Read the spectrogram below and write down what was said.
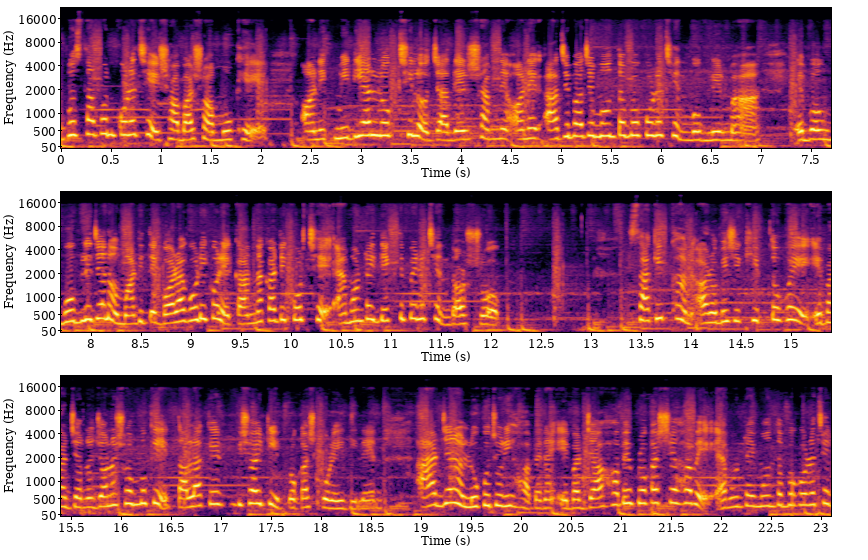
উপস্থাপন করেছে সবার সম্মুখে। অনেক মিডিয়ার লোক ছিল যাদের সামনে অনেক আজে বাজে মন্তব্য করেছেন বুবলির মা, এবং বুবলি যেন মাটিতে গড়াগড়ি করে কান্নাকাটি করছে এমনটাই দেখতে পেরেছেন দর্শক। সাকিব খান আরও বেশি ক্ষিপ্ত হয়ে এবার যেন জনসম্মুখে তালাকের বিষয়টি প্রকাশ করেই দিলেন। আর যেন লুকোচুরি হবে না, এবার যা হবে প্রকাশ্যে হবে, এমনটাই মন্তব্য করেছেন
